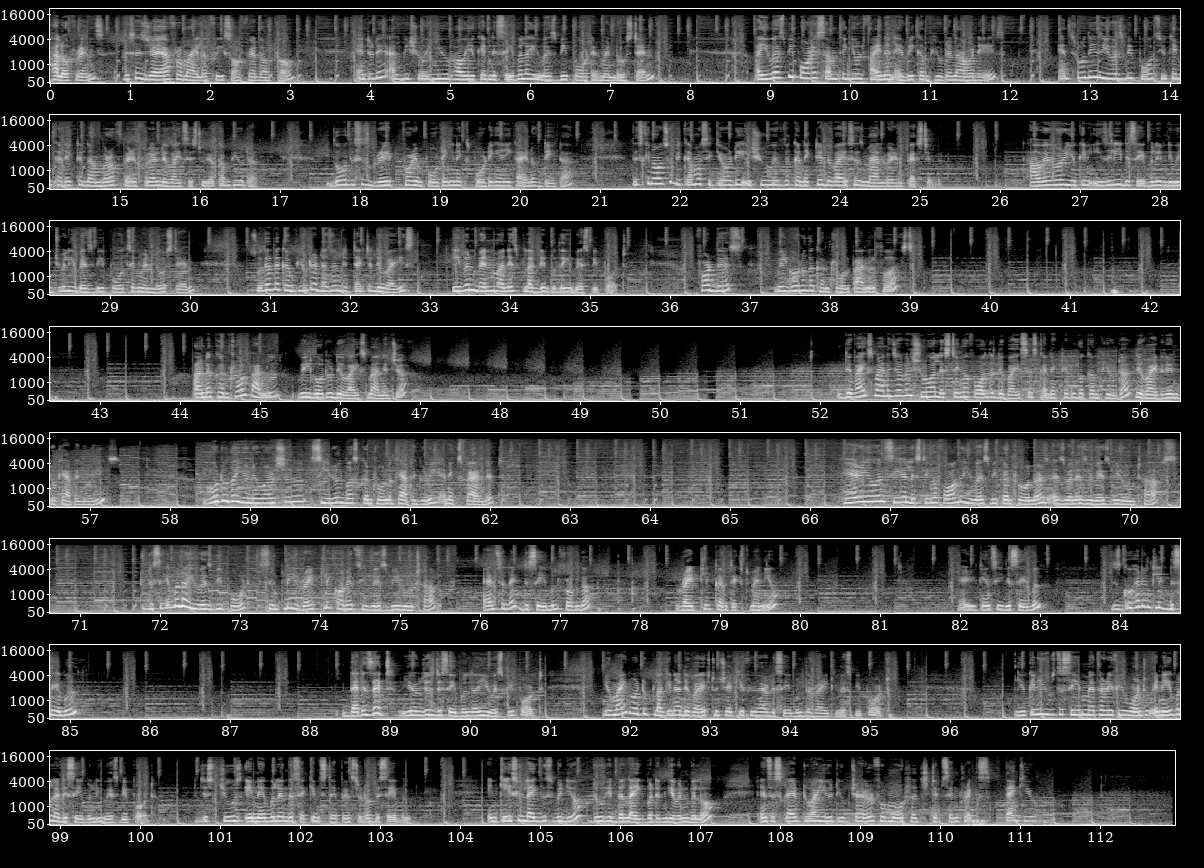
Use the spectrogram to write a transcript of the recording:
Hello friends, this is Jaya from ilovefreesoftware.com and today I'll be showing you how you can disable a USB port in Windows 10. A USB port is something you'll find in every computer nowadays and through these USB ports you can connect a number of peripheral devices to your computer. Though this is great for importing and exporting any kind of data, this can also become a security issue if the connected device is malware infested. However, you can easily disable individual USB ports in Windows 10 so that the computer doesn't detect a device even when one is plugged into the USB port. For this, we'll go to the control panel first. Under control panel, we'll go to device manager Device Manager will show a listing of all the devices connected to the computer divided into categories. Go to the Universal Serial Bus Controller category and expand it. Here you will see a listing of all the USB controllers as well as USB root hubs. To disable a USB port, simply right click on its USB root hub and select disable from the right click context menu here you can see disable. Just go ahead and click disable. That is it. You have just disabled the USB port. You might want to plug in a device to check if you have disabled the right USB port. You can use the same method if you want to enable a disabled USB port. Just choose enable in the second step instead of disable. In case you like this video, do hit the like button given below and subscribe to our YouTube channel for more such tips and tricks. Thank you.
